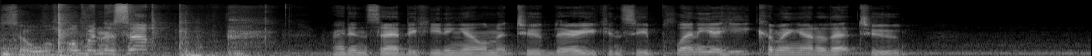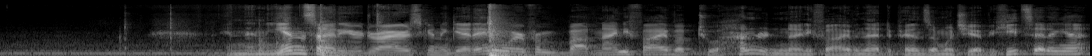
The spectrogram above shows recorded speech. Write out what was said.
So we'll open this up. Right inside the heating element tube there, you can see plenty of heat coming out of that tube. And then the inside of your dryer is going to get anywhere from about 95 up to 195, and that depends on what you have your heat setting at,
